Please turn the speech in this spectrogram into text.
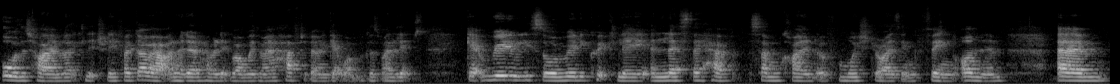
all the time. Like literally if I go out and I don't have a lip balm with me I have to go and get one because my lips get really really sore really quickly unless they have some kind of moisturising thing on them. Um,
